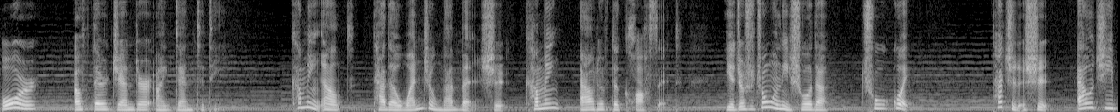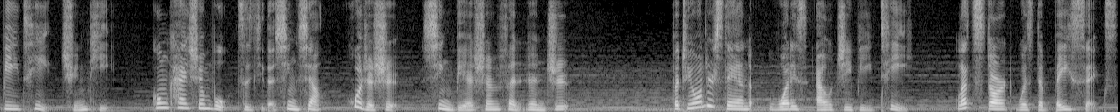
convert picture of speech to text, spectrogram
or of their gender identity. Coming out 它的完整版本是 coming out of the closet，也就是中文里说的出柜。它指的是 LGBT 群体公开宣布自己的性向或者是性别身份认知。 But to understand what is LGBT, let's start with the basics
